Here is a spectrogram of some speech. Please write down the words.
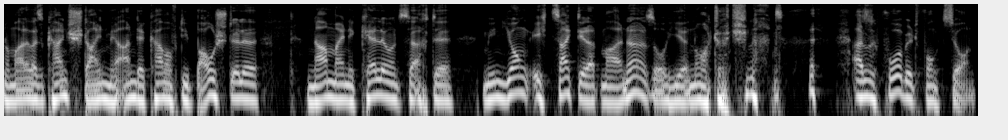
normalerweise kein Stein mehr an. Der kam auf die Baustelle, nahm meine Kelle und sagte, Mignon, ich zeig dir das mal, ne? So hier Norddeutschland. also Vorbildfunktion.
